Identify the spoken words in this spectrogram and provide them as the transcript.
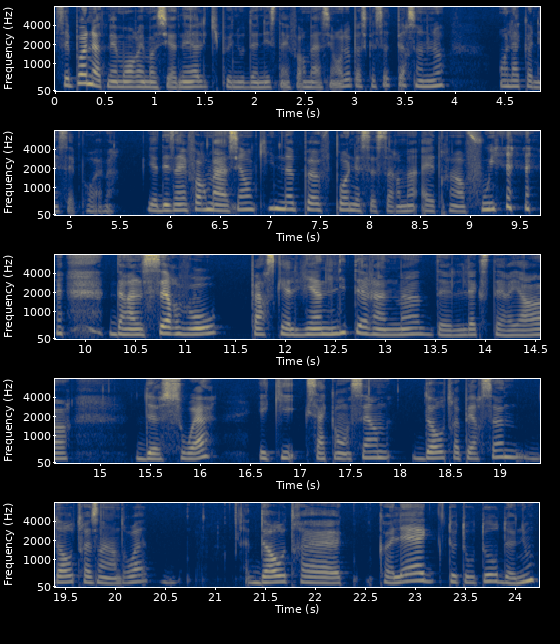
C'est pas notre mémoire émotionnelle qui peut nous donner cette information-là, parce que cette personne-là, on la connaissait pas avant. Il y a des informations qui ne peuvent pas nécessairement être enfouies dans le cerveau parce qu'elles viennent littéralement de l'extérieur de soi et qui ça concerne d'autres personnes, d'autres endroits, d'autres euh, collègues tout autour de nous.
